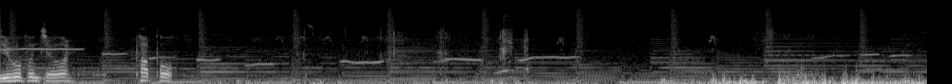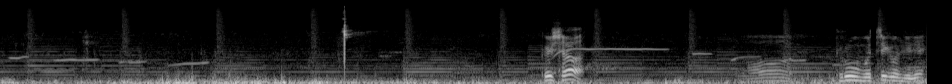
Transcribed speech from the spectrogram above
일곱 번째 홀 파포. 굿샷. 아 드로우 멋지게 올리네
